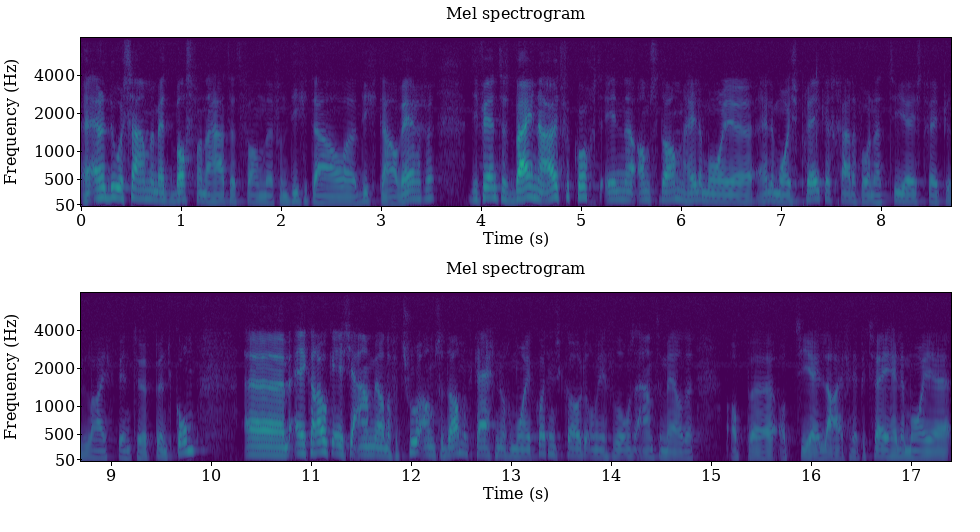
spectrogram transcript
Uh, en dat doen we samen met Bas van der Hatet van, uh, van Digitaal, uh, Digitaal Werven. Het event is bijna uitverkocht in Amsterdam. Hele mooie, hele mooie sprekers. Ga ervoor naar ta-live.com. Um, en je kan ook eerst je aanmelden voor True Amsterdam. Dan krijg je nog een mooie kortingscode om je vervolgens aan te melden op, op TA Live. Dan heb je twee hele mooie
